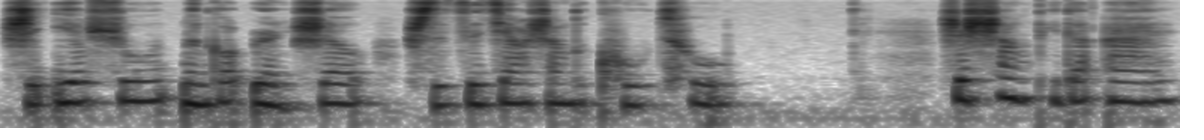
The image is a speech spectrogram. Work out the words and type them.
使耶稣能够忍受十字架上的苦楚；是上帝的爱，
